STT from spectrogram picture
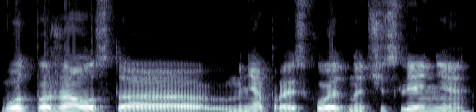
вот, пожалуйста, у меня происходит начисление.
